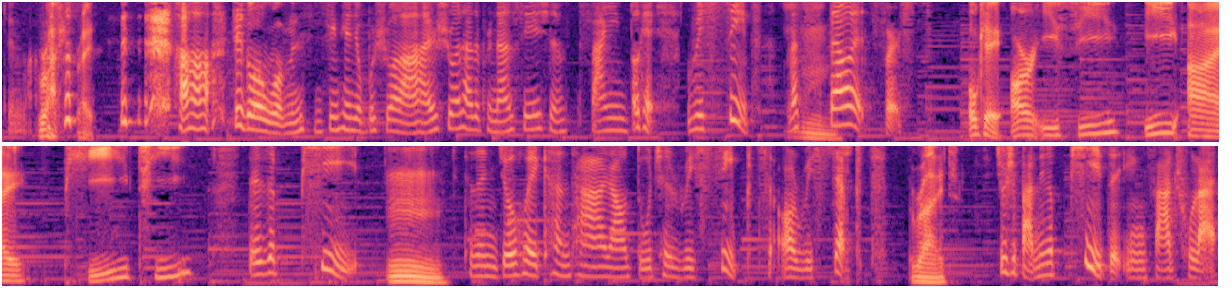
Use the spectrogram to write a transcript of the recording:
对吗？Right, right. 好好好，这个我们今天就不说了啊，还是说它的 pronunciation 发音。OK，receipt，let's、spell it first。Okay, R E C E I P T. There's a p，Mm, 可能你就会看它，然后读成 receipt or recept。right. 就是把那个 p 的音发出来。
